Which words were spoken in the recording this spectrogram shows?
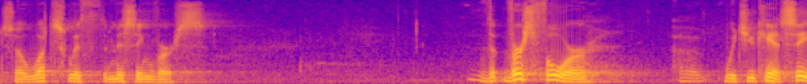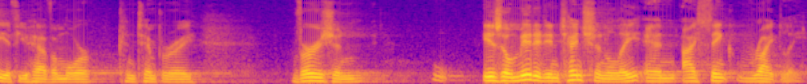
So, what's with the missing verse? The, verse 4, uh, which you can't see if you have a more contemporary version, is omitted intentionally and I think rightly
